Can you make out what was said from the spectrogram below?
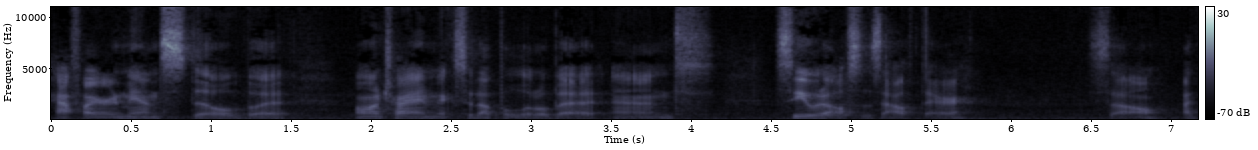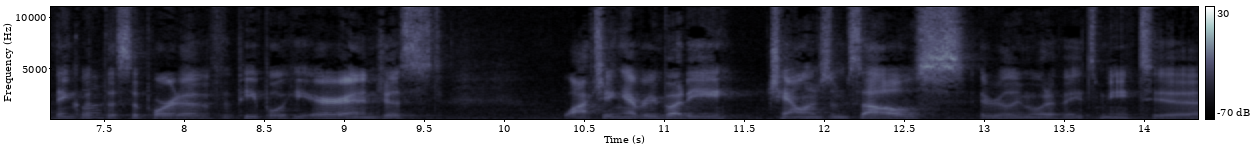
half Ironmans still, but I want to try and mix it up a little bit and see what else is out there. So I think Cool. with the support of the people here and just watching everybody challenge themselves, it really motivates me to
